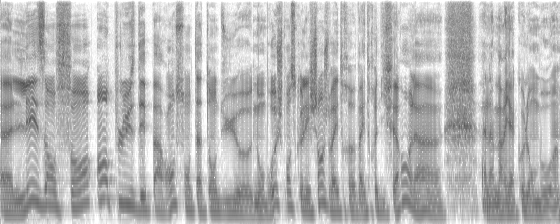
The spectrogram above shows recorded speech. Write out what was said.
Euh, les enfants, en plus des parents, sont attendus euh, nombreux. Je pense que l'échange va être, différent, là, Anna Maria Colombo. Hein.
